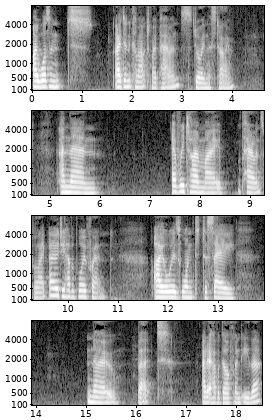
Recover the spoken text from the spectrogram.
I wasn't, I didn't come out to my parents during this time, and then every time my parents were like, "Oh, do you have a boyfriend?" I always wanted to say no, but I don't have a girlfriend either.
